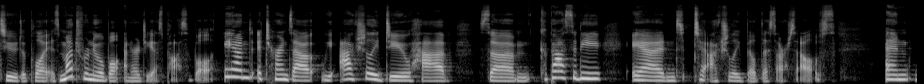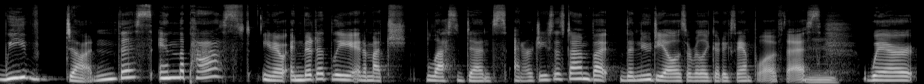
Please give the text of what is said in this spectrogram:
to deploy as much renewable energy as possible. And it turns out we actually do have some capacity and to actually build this ourselves. And we've done this in the past, you know, admittedly in a much less dense energy system, but the New Deal is a really good example of this, mm. where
